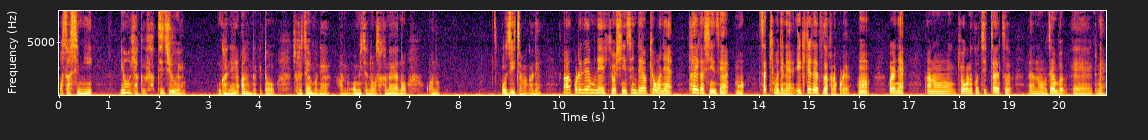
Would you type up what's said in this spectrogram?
お刺身480円がねあるんだけどそれ全部ねあのお店のお魚屋のあのおじいちゃまがね「あこれ全部ね今日新鮮だよ。今日はねタイが新鮮。もう、さっきまでね、生きてたやつだから、これ。うん。これね、あのー、今日ね、このちっちゃいやつ、あのー、全部、えー、っとね、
